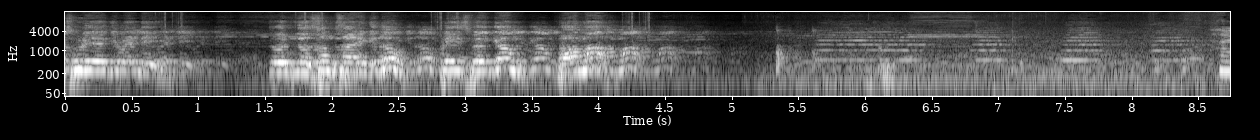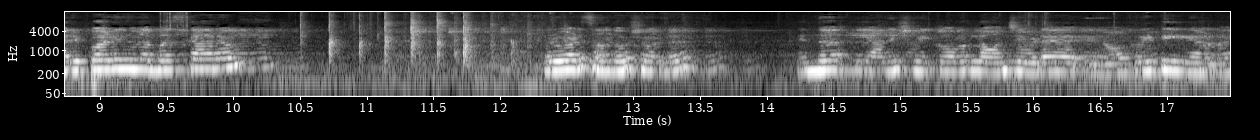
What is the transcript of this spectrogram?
സ്റ്റുഡിയോയ്ക്ക് വേണ്ടി. ഇന്ന് സംസാരിക്കുന്നു. പ്ലീസ് വെൽക്കം ഭാമ ഹരിപ്പാടിൽ നമസ്കാരം. ഒരുപാട് സന്തോഷമുണ്ട്. ഇന്ന് യാനിഷ് മേക്ക് ഓവർ ലോഞ്ച് ഇവിടെ ഇനോഗ്രേറ്റ് ചെയ്യുകയാണ്.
